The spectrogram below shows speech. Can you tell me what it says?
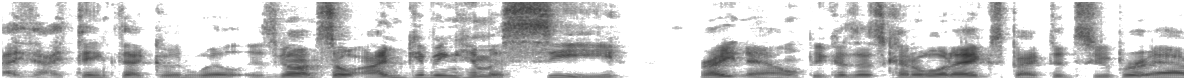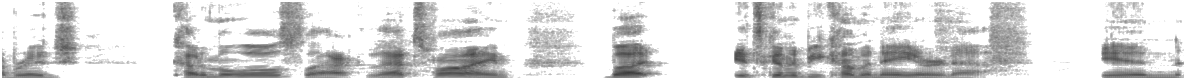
I I think that goodwill is gone. So I'm giving him a C right now because that's kind of what I expected. Super average, cut him a little slack. That's fine, but it's going to become an A or an F in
